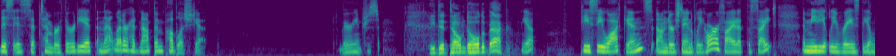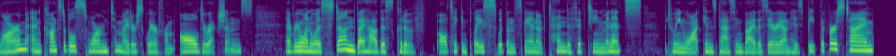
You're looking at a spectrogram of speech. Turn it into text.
This is September 30th, and that letter had not been published yet. Very interesting. he did tell him to hold it back. Yep. PC Watkins, understandably horrified at the sight, immediately raised the alarm, and constables swarmed to Mitre Square from all directions. Everyone was stunned by how this could have all taken place within the span of 10 to 15 minutes between Watkins passing by this area on his beat the first time,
